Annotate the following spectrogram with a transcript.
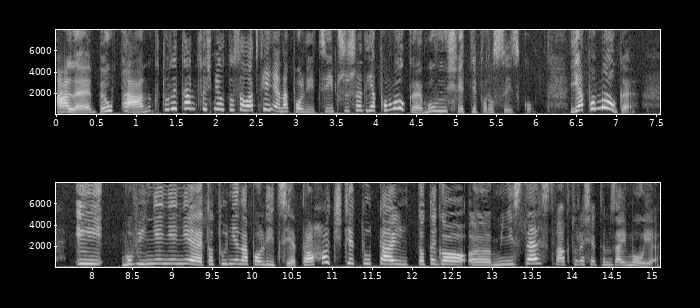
ale był pan, który tam coś miał do załatwienia na policji i przyszedł, ja pomogę. Mówił świetnie po rosyjsku. Ja pomogę. I mówi, nie, nie, nie, to tu nie na policję, to chodźcie tutaj do tego e, ministerstwa, które się tym zajmuje.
